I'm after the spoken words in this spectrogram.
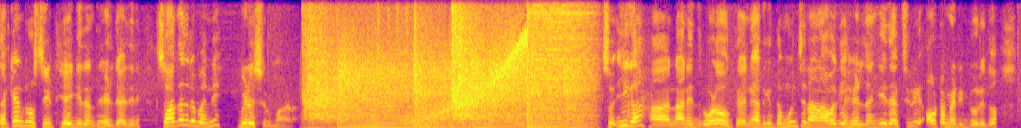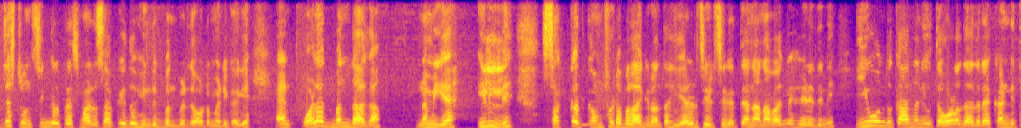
ಸೆಕೆಂಡ್ ರೋ ಸೀಟ್ ಹೇಗಿದೆ ಅಂತ ಹೇಳ್ತಾ ಇದ್ದೀನಿ. ಸೊ ಹಾಗಾದ್ರೆ ಬನ್ನಿ ವಿಡಿಯೋ ಶುರು ಮಾಡೋಣ. ಸೊ ಈಗ ನಾನು ಇದ್ರ ಒಳಗೆ ಹೋಗ್ತಾ ಇದ್ದೀನಿ ಅದಕ್ಕಿಂತ ಮುಂಚೆ ನಾನು ಆವಾಗಲೇ ಹೇಳ್ದಂಗೆ ಇದು ಆಕ್ಚುಲಿ ಆಟೋಮೆಟಿಕ್ ಡೋರ್ ಇದು. ಜಸ್ಟ್ ಒಂದು ಸಿಂಗಲ್ ಪ್ರೆಸ್ ಮಾಡಿದ್ರೆ ಸಾಕು. ಇದು ಹಿಂದಕ್ಕೆ ಬಂದ್ಬಿಡುತ್ತೆ ಆಟೋಮೆಟಿಕ್ ಆಗಿ. ಆ್ಯಂಡ್ ಒಳಗೆ ಬಂದಾಗ ನಮಗೆ ಇಲ್ಲಿ ಸಖತ್ ಕಂಫರ್ಟಬಲ್ ಆಗಿರುವಂತಹ ಎರಡು ಸೀಟ್ ಸಿಗುತ್ತೆ. ನಾನು ಅವಾಗಲೇ ಹೇಳಿದ್ದೀನಿ ಈ ಒಂದು ಕಾರ್ನ ನೀವು ತಗೊಳ್ಳೋದಾದ್ರೆ ಖಂಡಿತ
